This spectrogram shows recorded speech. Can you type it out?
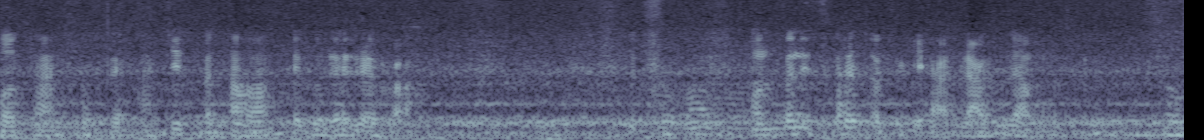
ボタン一つでカチッと変わってくれれば本当に疲れた時は楽だもん。そう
